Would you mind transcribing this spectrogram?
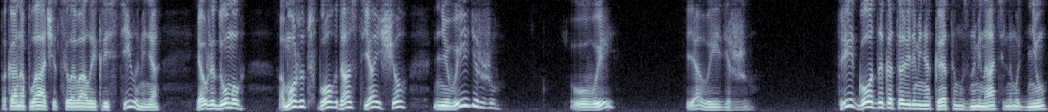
Пока она плачет, целовала и крестила меня, я уже думал, а может, Бог даст, я еще не выдержу. Увы, я выдержу. Три года готовили меня к этому знаменательному дню,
